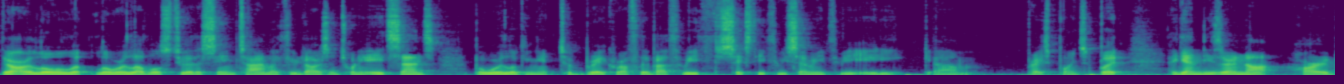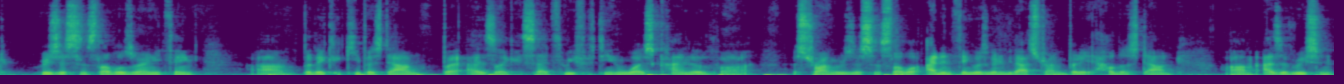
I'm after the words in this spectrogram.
There are low lower levels too at the same time, like three dollars and twenty eight cents. But we're looking at to break roughly about 360, 370, 380 um, price points. But again, these are not hard resistance levels or anything. Um, but they could keep us down. But as like I said, 315 was kind of uh, a strong resistance level. I didn't think it was going to be that strong, but it held us down um, as of recent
